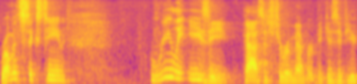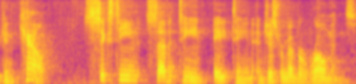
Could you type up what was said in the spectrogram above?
Romans 16, really easy passage to remember because if you can count 16, 17, 18, and just remember Romans,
